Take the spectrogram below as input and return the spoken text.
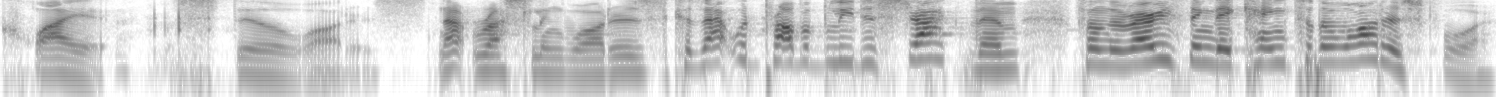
Quiet still waters, not rustling waters, because that would probably distract them from the very thing they came to the waters for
